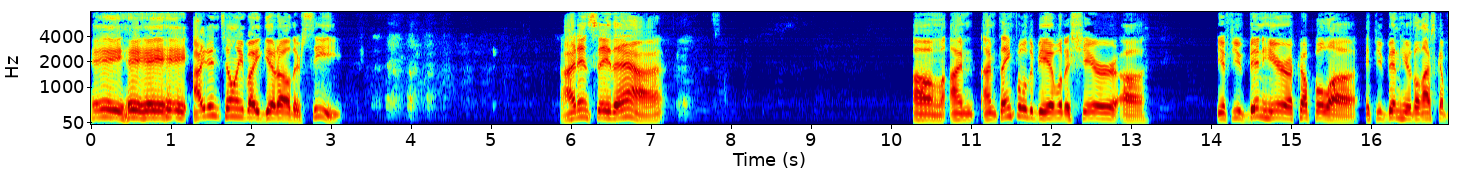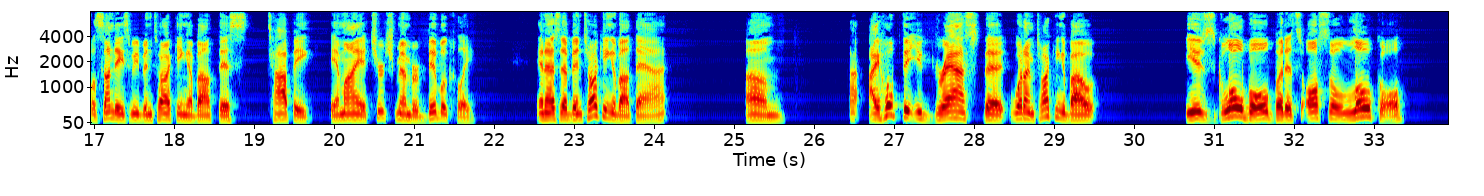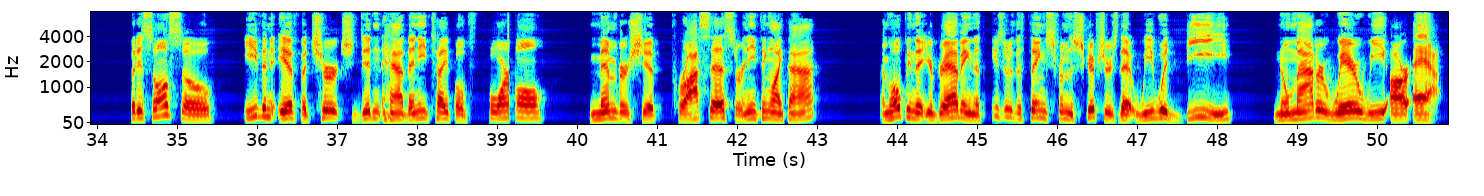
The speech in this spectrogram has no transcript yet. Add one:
Hey, hey, hey, hey. I didn't tell anybody to get out of their seat. I didn't say that. Um, I'm I'm thankful to be able to share. Uh, if you've been here a couple, uh, if you've been here the last couple Sundays, we've been talking about this topic: Am I a church member biblically? And as I've been talking about that, um, I hope that you grasp that what I'm talking about is global, but it's also local. But it's also even if a church didn't have any type of formal membership process or anything like that, I'm hoping that you're grabbing that these are the things from the scriptures that we would be no matter where we are at.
